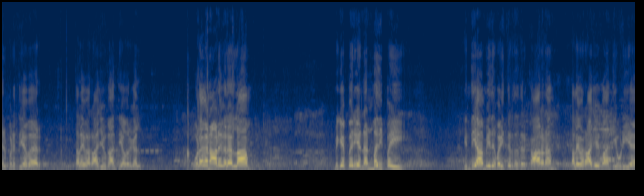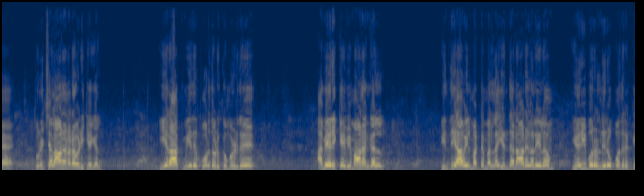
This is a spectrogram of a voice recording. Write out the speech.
ஏற்படுத்தியவர் தலைவர் ராஜீவ்காந்தி அவர்கள் உலக நாடுகளெல்லாம் மிகப்பெரிய நன்மதிப்பை இந்தியா மீது வைத்திருந்ததற்கு காரணம் தலைவர் ராஜீவ்காந்தியுடைய துணிச்சலான நடவடிக்கைகள். ஈராக் மீது போர் தொடுக்கும் பொழுது அமெரிக்க விமானங்கள் இந்தியாவில் மட்டுமல்ல எந்த நாடுகளிலும் எரிபொருள் நிரூப்பதற்கு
